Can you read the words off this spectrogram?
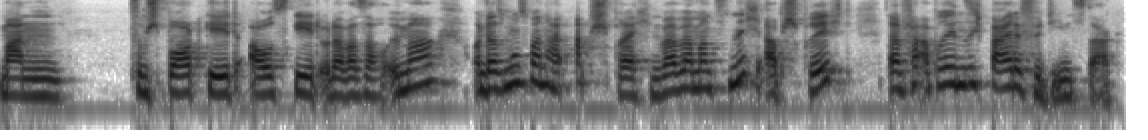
man zum Sport geht, ausgeht oder was auch immer. Und das muss man halt absprechen, weil wenn man es nicht abspricht, dann verabreden sich beide für Dienstag.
